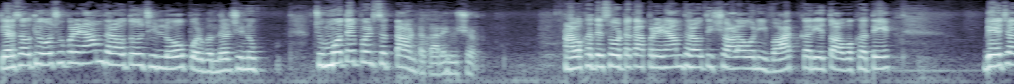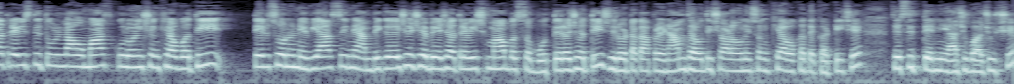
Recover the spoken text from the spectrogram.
જ્યારે સૌથી ઓછું પરિણામ ધરાવતો જિલ્લો પોરબંદર, જેનું ચુમ્મોતેર પોઈન્ટ સત્તાવન ટકા રહ્યું છે. આ વખતે સો ટકા પરિણામ ધરાવતી શાળાઓની વાત કરીએ તો આ વખતે બે હજાર ત્રેવીસની તુલનાઓમાં સ્કૂલોની સંખ્યા વધી તેરસો ને નેવ્યાસીને આંબી ગઈ છે, જે બે હજાર ત્રેવીસમાં બસો બોતેર જ હતી. ઝીરો ટકા પરિણામ ધરાવતી શાળાઓની સંખ્યા વખતે ઘટી છે, જે સિત્તેરની આજુબાજુ છે.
